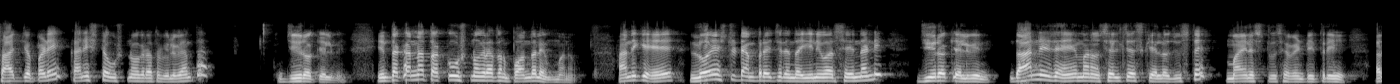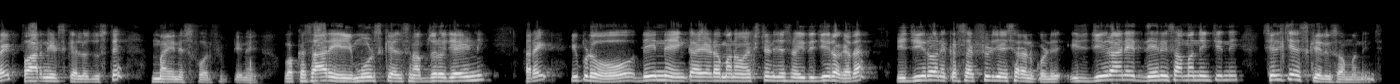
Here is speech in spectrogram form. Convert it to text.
సాధ్యపడే కనిష్ట ఉష్ణోగ్రత విలువ ఎంత? Zero Kelvin. ఇంతకన్నా తక్కువ ఉష్ణోగ్రతను పొందలేము మనం. అందుకే lowest temperature in the universe ఏంటండి జీరో కెల్విన్. దాన్ని మనం సెల్సియస్ స్కేల్లో చూస్తే minus two seventy three right Fahrenheit స్కేల్లో చూస్తే మైనస్ ఫోర్ ఫిఫ్టీ నైన్ ఒకసారి ఈ మూడు స్కేల్స్ని అబ్జర్వ్ చేయండి రైట్ ఇప్పుడు దీన్ని ఇంకా ఇక్కడ మనం ఎక్స్టెండ్ చేసిన. ఇది జీరో కదా? ఈ జీరోని ఇక్కడ సబ్స్టిట్యూట్ చేశారనుకోండి ఈ జీరో అనేది దేనికి సంబంధించింది? సెల్సియస్ స్కేల్కి సంబంధించి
